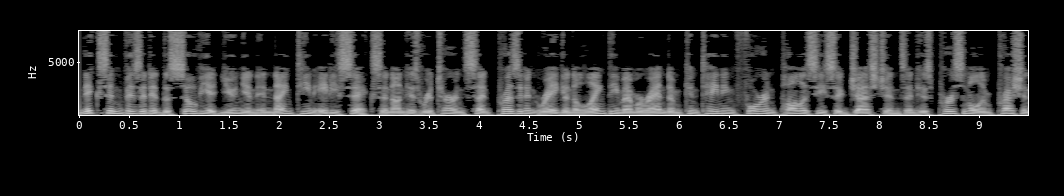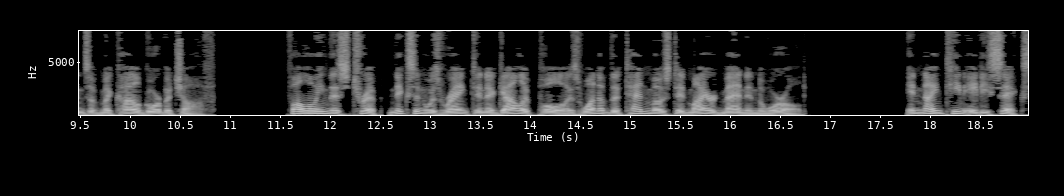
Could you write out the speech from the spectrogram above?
Nixon visited the Soviet Union in 1986 and on his return sent President Reagan a lengthy memorandum containing foreign policy suggestions and his personal impressions of Mikhail Gorbachev. Following this trip, Nixon was ranked in a Gallup poll as one of the ten most admired men in the world. In 1986,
